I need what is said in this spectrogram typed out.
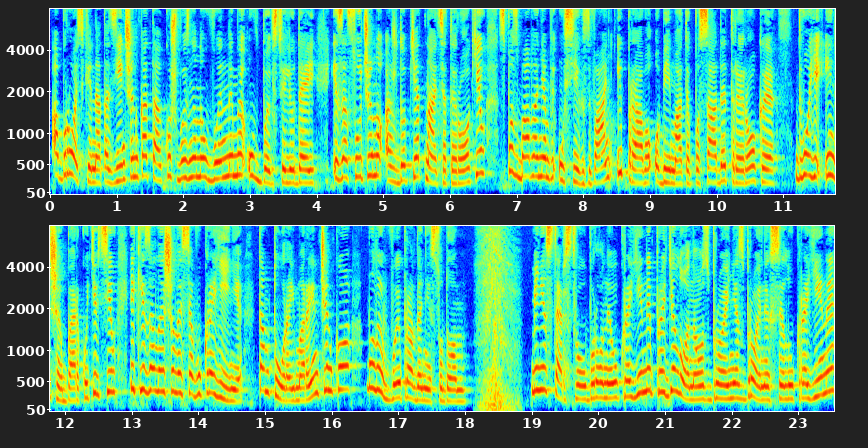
А Броськіна та Зінченка також визнано винними у вбивстві людей і засуджено аж до 15 років з позбавленням усіх звань і права обіймати посади три роки. Двоє інших беркутівців, які залишилися в Україні, Тамтура й Маринченко, були виправдані судом. Міністерство оборони України приділо на озброєння збройних сил України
